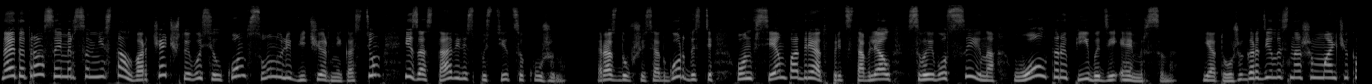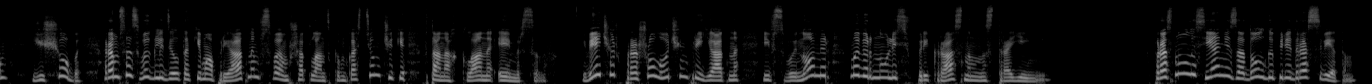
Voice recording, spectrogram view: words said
На этот раз Эмерсон не стал ворчать, что его силком всунули в вечерний костюм и заставили спуститься к ужину. Раздувшись от гордости, он всем подряд представлял своего сына, Уолтера Пибоди Эмерсона. Я тоже гордилась нашим мальчиком. Еще бы, Рамсес выглядел таким опрятным в своем шотландском костюмчике в тонах клана Эмерсонов. Вечер прошел очень приятно, и в свой номер мы вернулись в прекрасном настроении. Проснулась я незадолго перед рассветом.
